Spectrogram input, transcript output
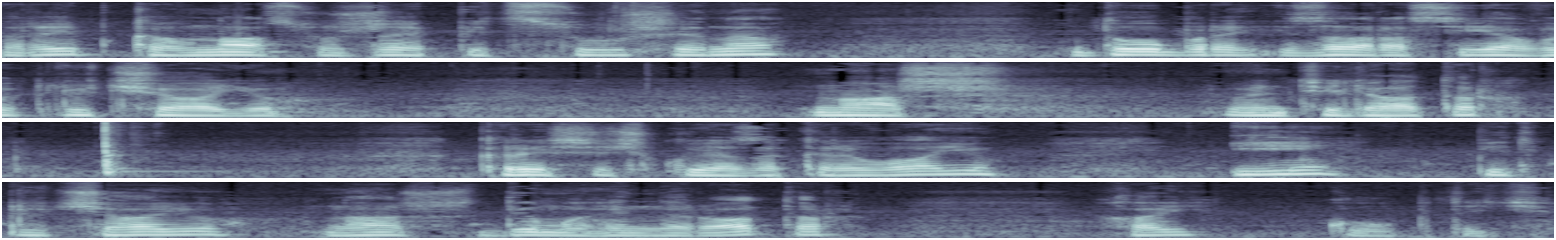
Рибка в нас вже підсушена. Добре. І зараз я виключаю наш вентилятор. Кришечку я закриваю і підключаю наш димогенератор. Хай коптить.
